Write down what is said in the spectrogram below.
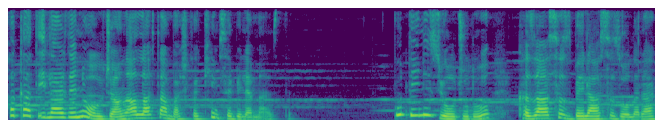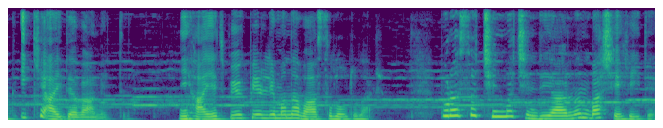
Fakat ileride ne olacağını Allah'tan başka kimse bilemezdi. Deniz yolculuğu kazasız belasız olarak iki ay devam etti. Nihayet büyük bir limana vasıl oldular. Burası Çinmaçin diyarının baş şehriydi.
